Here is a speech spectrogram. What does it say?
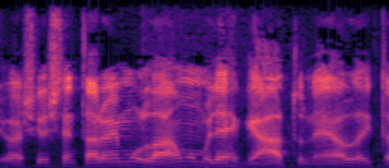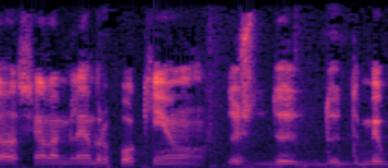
eu, acho que eles tentaram emular uma mulher gato nela, então assim ela me lembra um pouquinho dos, do, do, do, um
